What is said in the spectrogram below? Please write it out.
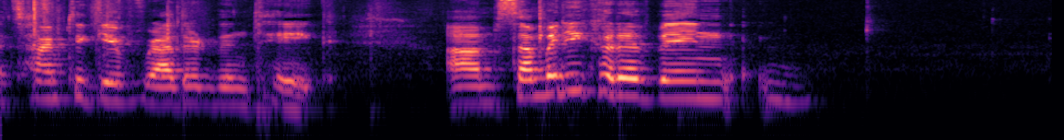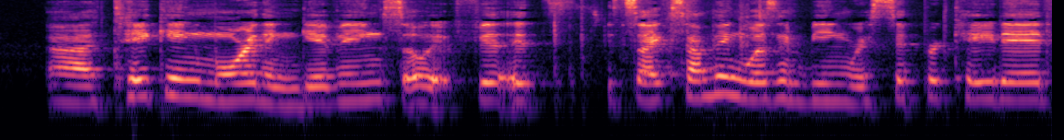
a time to give rather than take. Um, somebody could have been uh, taking more than giving, so it feel it's it's like something wasn't being reciprocated.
